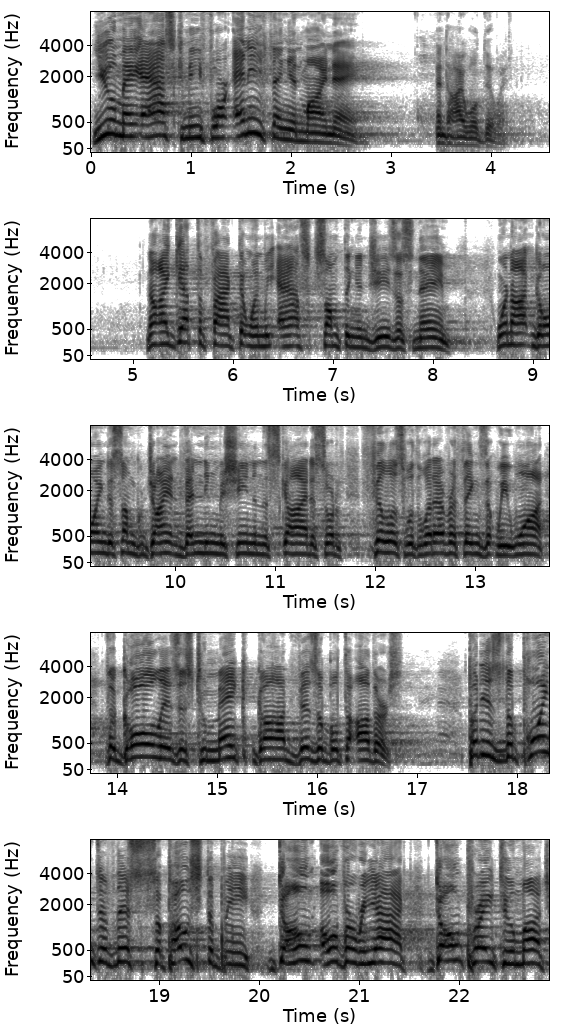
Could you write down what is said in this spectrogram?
You may ask me for anything in my name, and I will do it. Now, I get the fact that when we ask something in Jesus' name, we're not going to some giant vending machine in the sky to sort of fill us with whatever things that we want. The goal is, is to make God visible to others. But is the point of this supposed to be don't overreact, don't pray too much,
